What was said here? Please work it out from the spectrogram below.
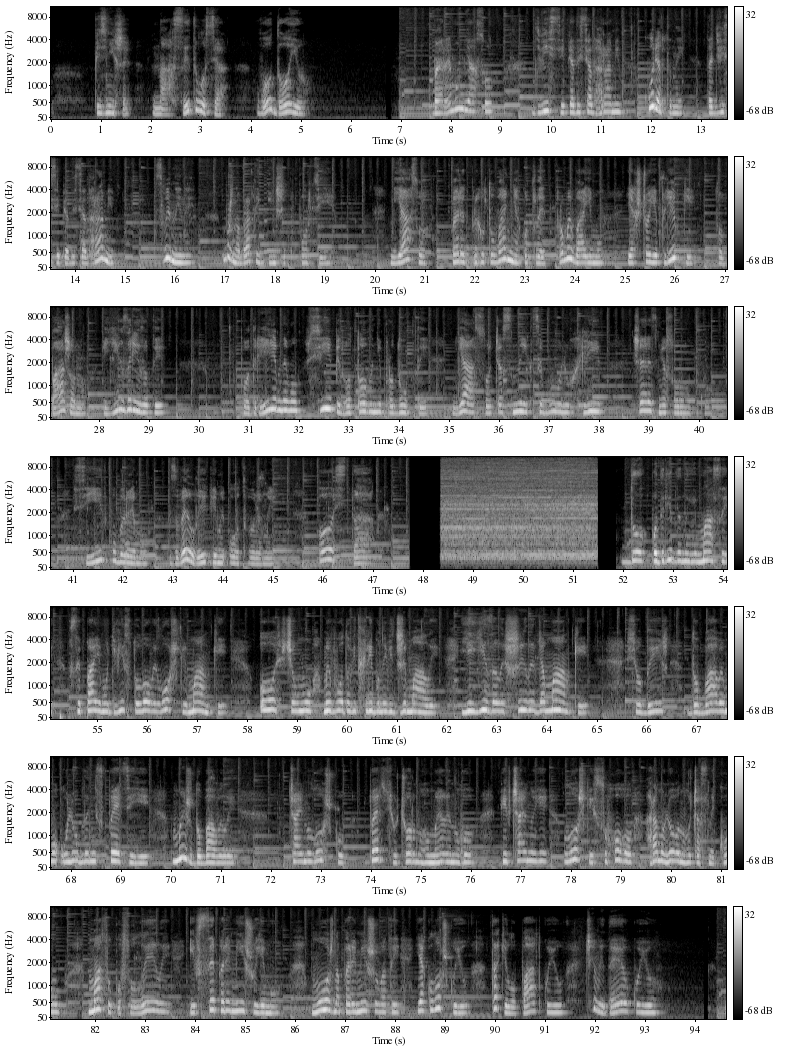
пізніше наситилося водою. Беремо м'ясо 250 грамів курятини та 250 грамів свинини. Можна брати й інші порції. М'ясо перед приготуванням котлет промиваємо. Якщо є плівки, то бажано їх зрізати. Подрібнемо всі підготовлені продукти м'ясо, часник, цибулю, хліб через м'ясорубку. Сітку беремо з великими отворами. Ось так. До подрібленої маси всипаємо 2 столові ложки манки. Ось чому ми воду від хлібу не віджимали. Її залишили для манки. Сюди ж добавимо улюблені спеції. Ми ж добавили чайну ложку перцю чорного меленого, пів чайної ложки сухого гранульованого часнику, масу посолили і все перемішуємо. Можна перемішувати як ложкою, так і лопаткою чи виделкою.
